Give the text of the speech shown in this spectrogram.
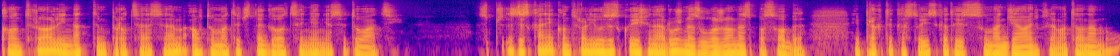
kontroli nad tym procesem automatycznego oceniania sytuacji. Zyskanie kontroli uzyskuje się na różne złożone sposoby i praktyka stoicka to jest suma działań, która ma to nam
